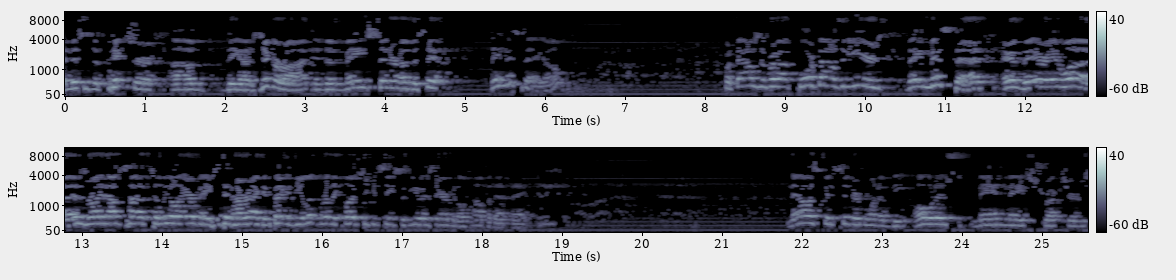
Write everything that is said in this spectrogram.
And this is a picture of the uh, ziggurat in the main center of the city. They missed that, y'all. For thousands, for about 4,000 years, they missed that, and there it was, right outside of Tallil Air Base in Iraq. In fact, if you look really close, you can see some U.S. airmen on top of that thing. Now it's considered one of the oldest man-made structures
